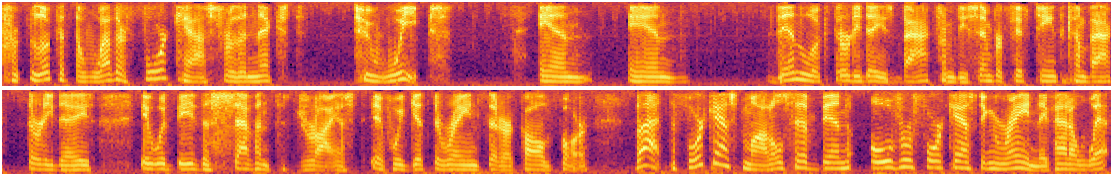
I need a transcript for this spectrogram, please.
pr- look at the weather forecast for the next two weeks and and then look 30 days back from December 15th, come back 30 days, it would be the seventh driest if we get the rains that are called for. But the forecast models have been over forecasting rain. They've had a wet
